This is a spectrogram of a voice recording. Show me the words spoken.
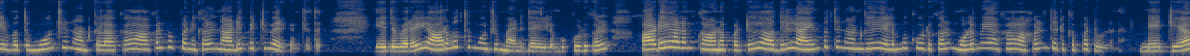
இருபத்தி மூன்று நாட்களாக அகழ்வு பணிகள் நடைபெற்று வருகின்றது. இதுவரை அறுபத்தி மூன்று மனித எலும்புக்கூடுகள் அடையாளம் காணப்பட்டு அதில் ஐம்பத்தி நான்கு எலும்புக்கூடுகள் முழுமையாக அகழ்ந்தெடுக்கப்பட்டுள்ளன. நேற்றைய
